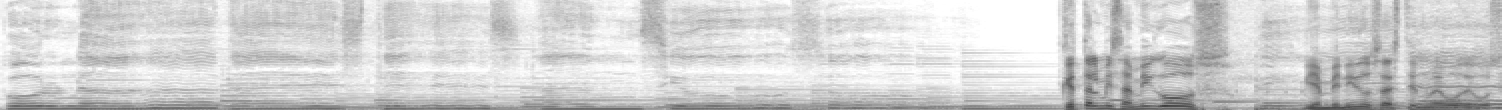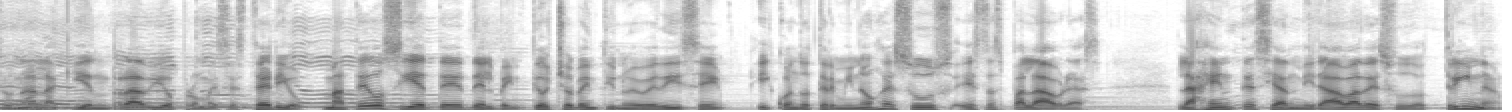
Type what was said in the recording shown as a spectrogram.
por nada estés ansioso. ¿Qué tal mis amigos? Bienvenidos a este nuevo devocional aquí en Radio Promesa Estéreo. Mateo 7 del 28 al 29 dice, y cuando terminó Jesús estas palabras, la gente se admiraba de su doctrina,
